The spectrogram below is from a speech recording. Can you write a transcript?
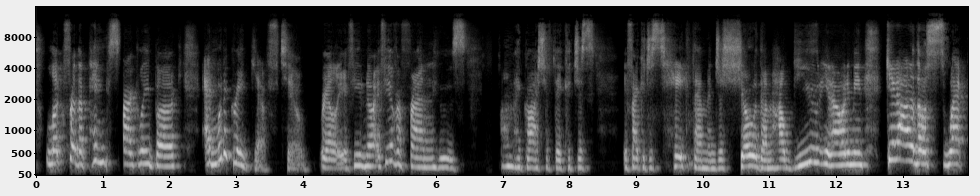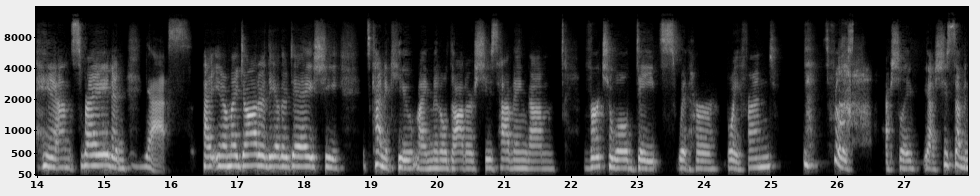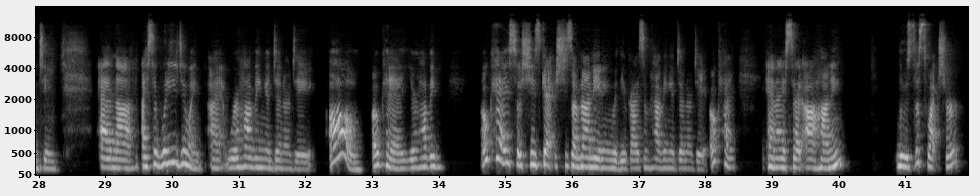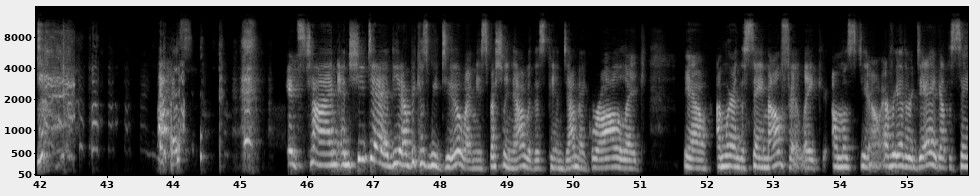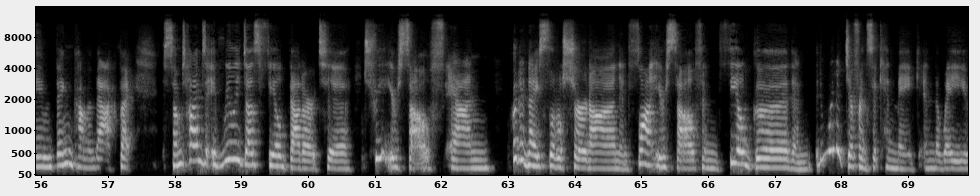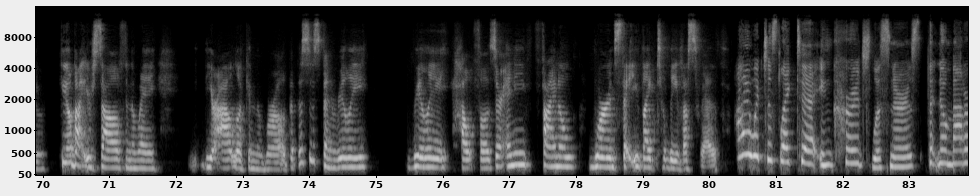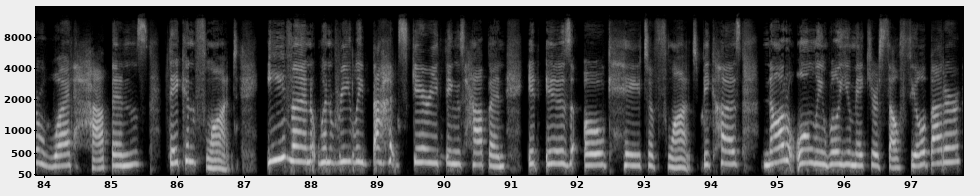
Look for the pink sparkly book. And what a great gift, too, really. If you know, if you have a friend who's, oh my gosh, if they could just if I could just take them and just show them how beautiful, you know what I mean? Get out of those sweatpants, right? And yes. I, you know, my daughter the other day, she, it's kind of cute. My middle daughter, she's having um, virtual dates with her boyfriend. it's really, actually, yeah, she's 17. And uh, I said, What are you doing? I, we're having a dinner date. Oh, okay. You're having, okay. So she's get, she's, I'm not eating with you guys. I'm having a dinner date. Okay. And I said, Ah, honey, lose the sweatshirt. yes. it's time. And she did, you know, because we do. I mean, especially now with this pandemic, we're all like, you know, I'm wearing the same outfit like almost, you know, every other day. I got the same thing coming back. But sometimes it really does feel better to treat yourself and put a nice little shirt on and flaunt yourself and feel good and what a difference it can make in the way you feel about yourself and the way your outlook in the world. But this has been really really helpful. Is there any final words that you'd like to leave us with? I would just like to encourage listeners that no matter what happens, they can flaunt. Even when really bad, scary things happen, it is okay to flaunt because not only will you make yourself feel better,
